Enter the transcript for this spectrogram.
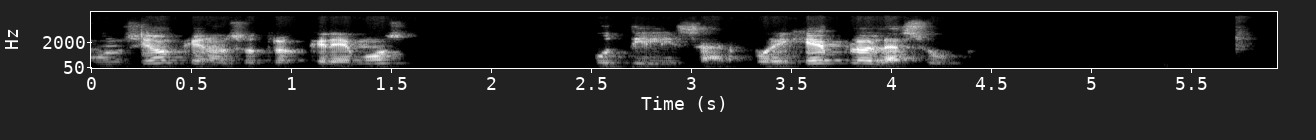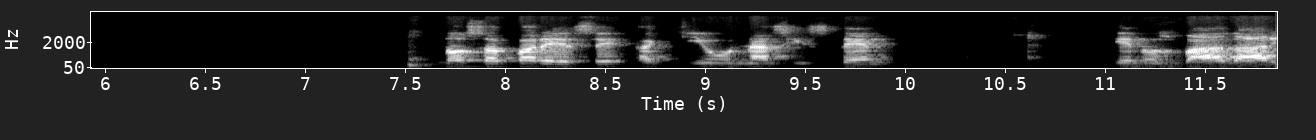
función que nosotros queremos utilizar. Por ejemplo, la suma. Nos aparece aquí un asistente que nos va a dar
